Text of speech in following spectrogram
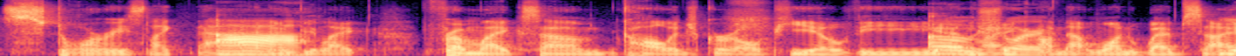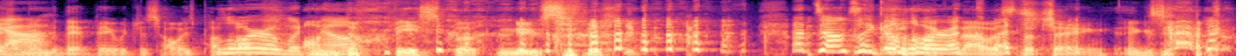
stories like that. And it Ah. would be like from like some college girl POV Oh, and like sure. on that one website. I Yeah. remember that they would just always pop Laura up would on know. the Facebook newsfeed. That sounds like a Laura like that was the thing exactly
